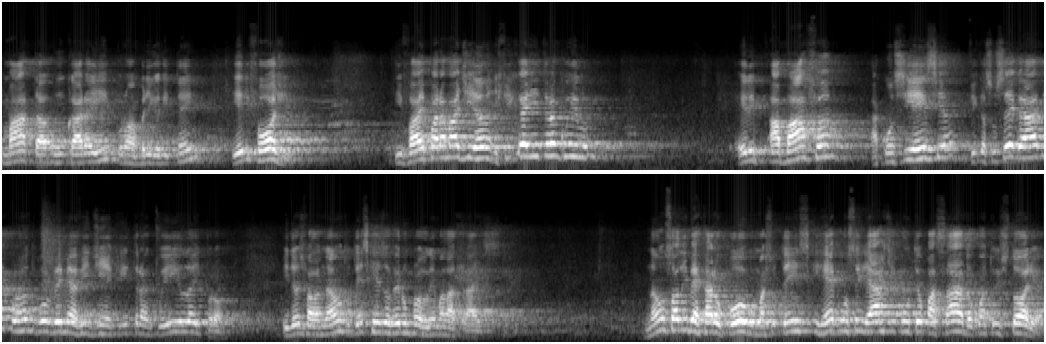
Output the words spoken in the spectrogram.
mata um cara aí por uma briga que tem, e ele foge. E vai para Madian e fica aí tranquilo. Ele abafa a consciência, fica sossegado e pronto, vou ver minha vidinha aqui tranquila e pronto. E Deus fala: "Não, tu tens que resolver um problema lá atrás. Não só libertar o povo, mas tu tens que reconciliar-te com o teu passado, com a tua história.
